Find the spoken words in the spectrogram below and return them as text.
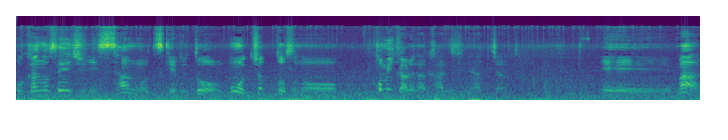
他の選手に3をつけるともうちょっとそのコミカルな感じになっちゃうと、えー、まあ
